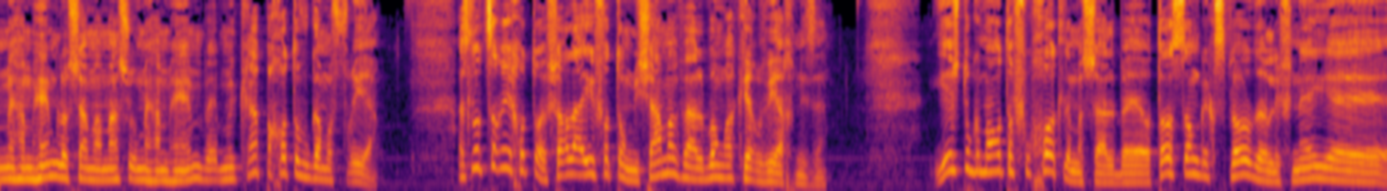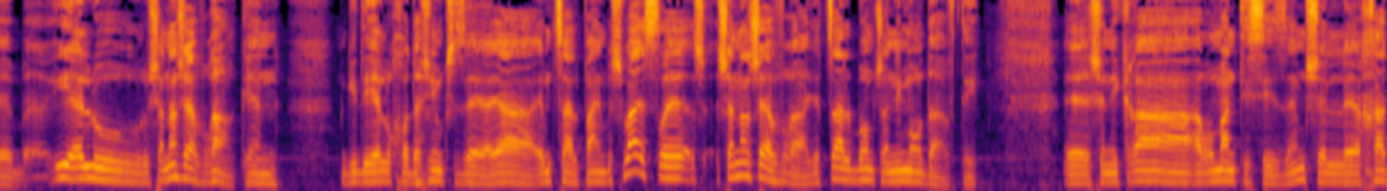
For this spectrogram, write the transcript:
מהמהם לו שם משהו מהמהם, ובמקרה הפחות טוב הוא גם מפריע. אז לא צריך אותו, אפשר להעיף אותו משם והאלבום רק ירוויח מזה. יש דוגמאות הפוכות, למשל, באותו סונג אקספלודר לפני אה, אי אלו, שנה שעברה, כן, נגיד אי אלו חודשים כשזה היה אמצע 2017, שנה שעברה, יצא אלבום שאני מאוד אהבתי. שנקרא הרומנטיסיזם של אחד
